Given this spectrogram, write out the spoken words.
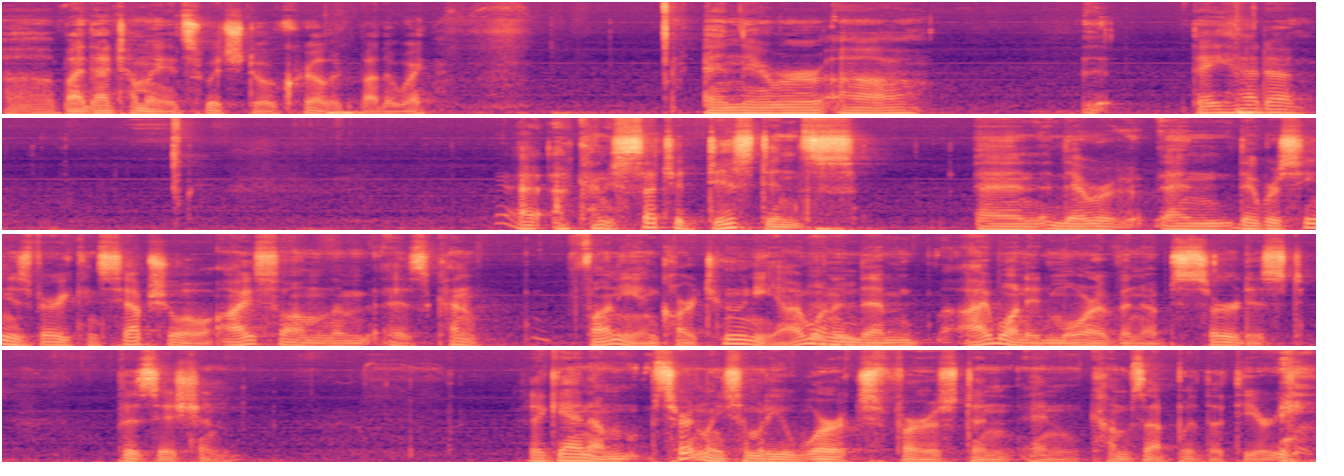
uh, by that time, I had switched to acrylic, by the way. And there were, uh, they had a, a, a kind of such a distance, and they were and they were seen as very conceptual. I saw them as kind of funny and cartoony. I wanted them. I wanted more of an absurdist position. But again, I'm certainly somebody who works first and, and comes up with a theory.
